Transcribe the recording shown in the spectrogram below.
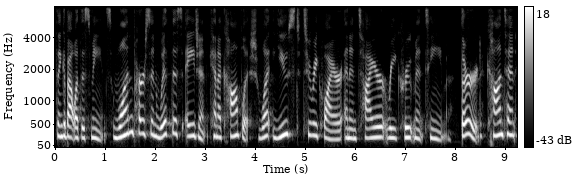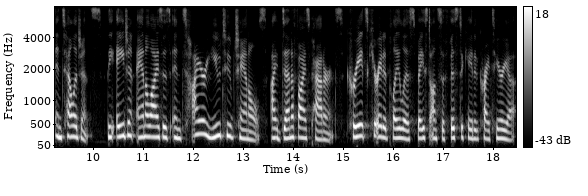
Think about what this means. One person with this agent can accomplish what used to require an entire recruitment team. Third, content intelligence. The agent analyzes entire YouTube channels, identifies patterns, creates curated playlists based on sophisticated criteria.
